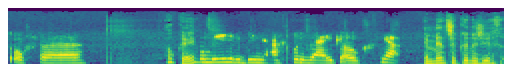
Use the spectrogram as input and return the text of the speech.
Of eh, Oké. voor meerdere dingen eigenlijk voor de wijk ook. Ja. En mensen kunnen zich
